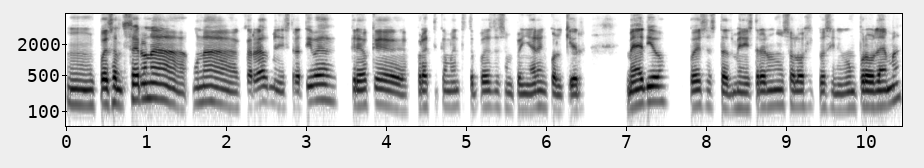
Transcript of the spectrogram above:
Mm, pues al ser una, carrera administrativa, creo que prácticamente te puedes desempeñar en cualquier medio, puedes hasta administrar un zoológico sin ningún problema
